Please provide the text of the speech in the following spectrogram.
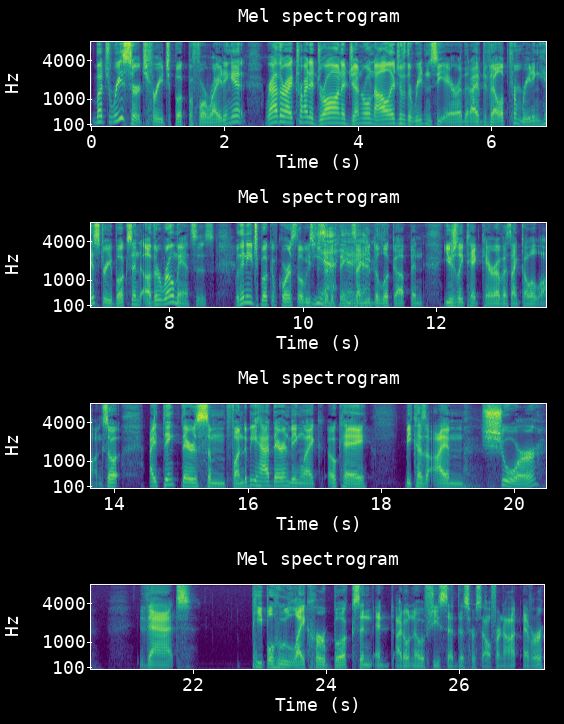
much research for each book before writing it. Rather, I try to draw on a general knowledge of the Regency era that I've developed from reading history books and other romances. Within each book, of course, there'll be specific Yeah, yeah, things I need to look up and usually take care of as I go along. So I think there's some fun to be had there in being like, okay, because I'm sure that people who like her books and and I don't know if she said this herself or not ever,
